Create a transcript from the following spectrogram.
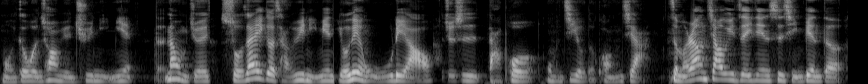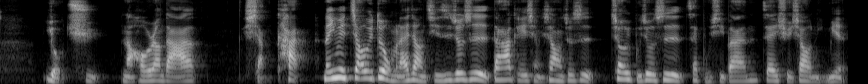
某一个文创园区里面的。那我们觉得锁在一个场域里面有点无聊，就是打破我们既有的框架。怎么让教育这一件事情变得有趣，然后让大家想看？那因为教育对我们来讲，其实就是大家可以想象，就是教育不就是在补习班、在学校里面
